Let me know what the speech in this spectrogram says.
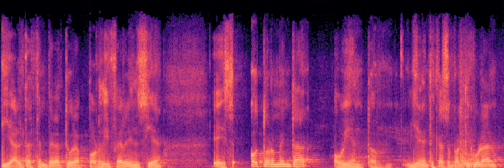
y altas temperaturas, por diferencia, es o tormenta o viento. Y en este caso particular,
